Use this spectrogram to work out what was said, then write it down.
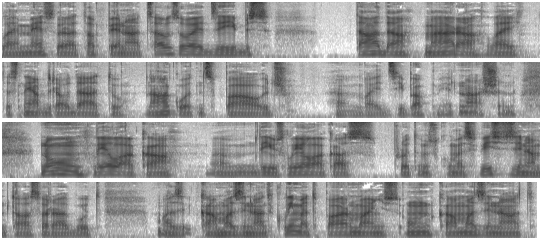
lai mēs varētu apvienot savas vajadzības tādā mērā, lai tas neapdraudētu nākotnes paudžu vajadzību apmierināšanu. Nu, lielākā, um, divas lielākās, protams, ko mēs visi zinām, tās varētu būt mazi, kā mazināt klimata pārmaiņas un kā mazināt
